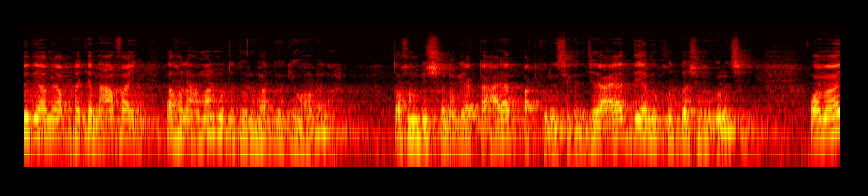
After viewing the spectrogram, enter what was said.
যদি আমি আপনাকে না পাই, তাহলে আমার মতো দুর্ভাগ্য কেউ হবে না। তখন বিশ্বনবী একটা আয়াত পাঠ করেছিলেন, যে আয়াত দিয়ে আমি খুদ্া শুরু করেছি। ومن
